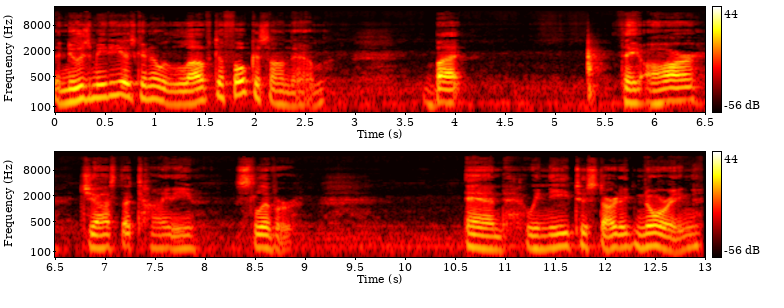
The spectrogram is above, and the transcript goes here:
The news media is going to love to focus on them, but they are just a tiny sliver. And we need to start ignoring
